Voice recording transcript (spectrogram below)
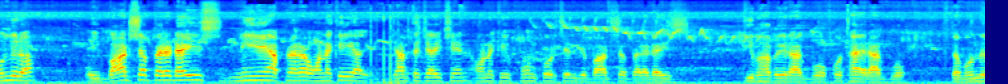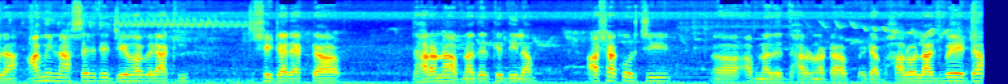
বন্ধুরা এই বার্ডস অফ প্যারাডাইস নিয়ে আপনারা অনেকেই জানতে চাইছেন, অনেকেই ফোন করছেন যে বার্ডস অফ প্যারাডাইস কীভাবে রাখব, কোথায় রাখব। তো বন্ধুরা, আমি নার্সারিতে যেভাবে রাখি, সেটার একটা ধারণা আপনাদেরকে দিলাম। আশা করছি আপনাদের ধারণাটা, এটা ভালো লাগবে এটা।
